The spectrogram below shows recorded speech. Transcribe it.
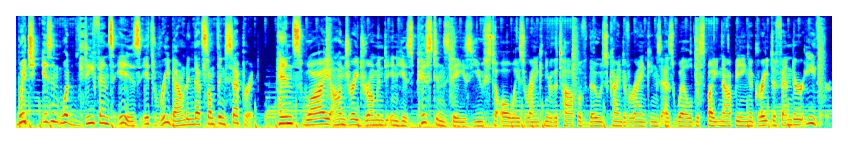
which isn't what defense is, it's rebounding that's something separate. Hence why Andre Drummond in his Pistons days used to always rank near the top of those kind of rankings as well, despite not being a great defender either.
